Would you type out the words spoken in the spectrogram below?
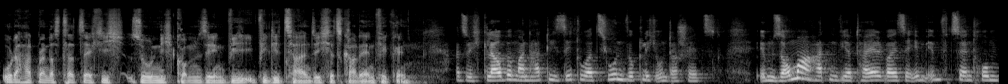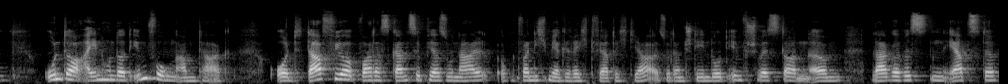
Oder hat man das tatsächlich so nicht kommen sehen, wie, wie die Zahlen sich jetzt gerade entwickeln? Also ich glaube, man hat die Situation wirklich unterschätzt. Im Sommer hatten wir teilweise im Impfzentrum unter 100 Impfungen am Tag. Und dafür war das ganze Personal irgendwann nicht mehr gerechtfertigt. Ja, also dann stehen dort Impfschwestern, ähm, Lageristen, Ärzte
